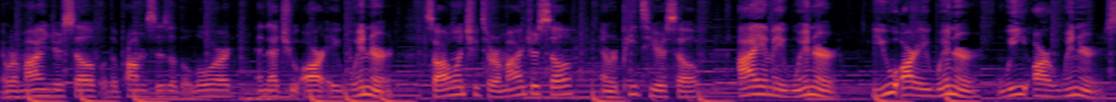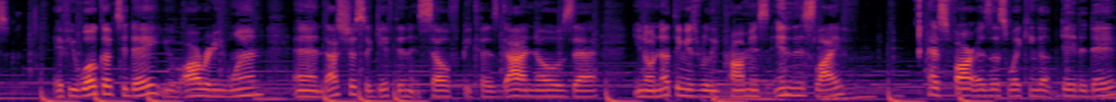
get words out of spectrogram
and remind yourself of the promises of the Lord and that you are a winner. So I want you to remind yourself and repeat to yourself, I am a winner. You are a winner. We are winners. If you woke up today, you've already won, and that's just a gift in itself because God knows that, you know, nothing is really promised in this life as far as us waking up day to day.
